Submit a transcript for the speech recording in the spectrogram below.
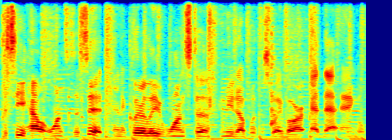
to see how it wants to sit, and it clearly wants to meet up with the sway bar at that angle.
